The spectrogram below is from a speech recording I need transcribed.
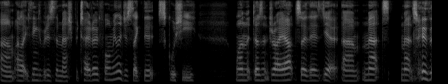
um, I like to think of it as the mashed potato formula, just like the squishy one that doesn't dry out. So there's yeah, um, mattes, mattes with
